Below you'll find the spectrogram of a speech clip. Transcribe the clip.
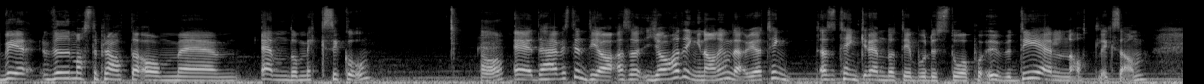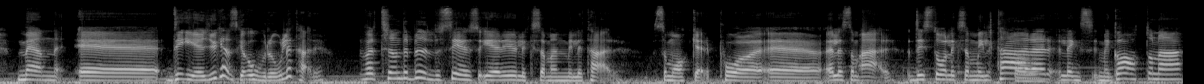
vi, vi måste prata om eh, ändå Mexiko. Ja. Eh, det här visste inte jag. Alltså, jag hade ingen aning om det här. Jag tänk, alltså, tänker ändå att det borde stå på UD eller något. Liksom. Men eh, det är ju ganska oroligt här. Var tionde bil du ser så är det ju liksom en militär som åker på, eh, eller som är. Det står liksom militärer längs med gatorna.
